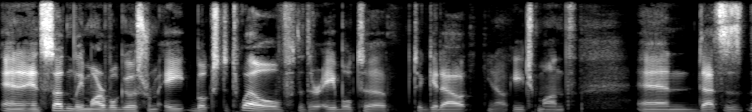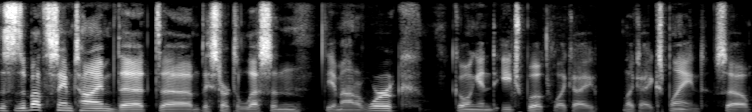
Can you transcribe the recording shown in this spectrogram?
and and suddenly Marvel goes from eight books to twelve that they're able to to get out, you know, each month, and that's this is about the same time that uh, they start to lessen the amount of work going into each book, like I like I explained. So,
